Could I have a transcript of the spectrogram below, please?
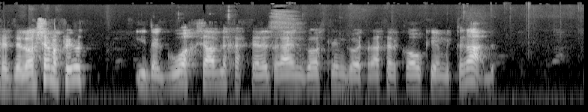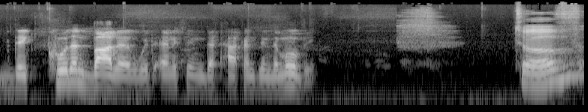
וזה לא שהם אפילו ידאגו עכשיו לחסל את ריין גוסלינג או את ראסל קרואו כי הם מטרד. They couldn't bother with anything that happens in the movie. טוב,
